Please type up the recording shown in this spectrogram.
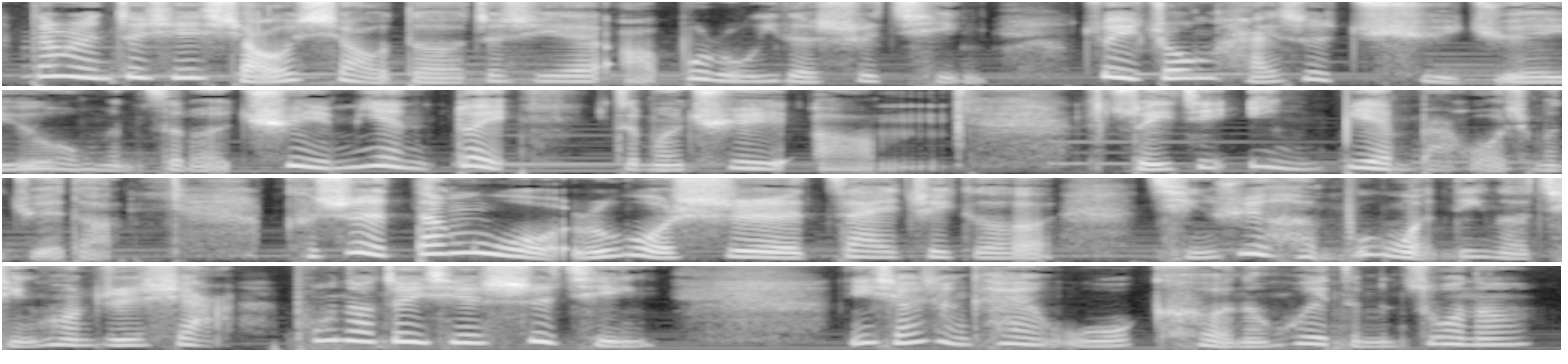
当然，这些小小的这些啊不如意的事情，最终还是取决于我们怎么去面对，怎么去嗯随机应变吧。我这么觉得。可是，当我如果是在这个情绪很不稳定的情况之下，碰到这些事情，你想想看，我可能会怎么做呢？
